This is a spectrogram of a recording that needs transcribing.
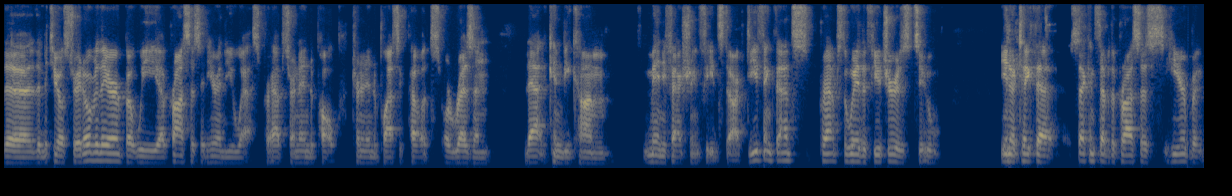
the the material straight over there, but we uh, process it here in the U.S. Perhaps turn it into pulp, turn it into plastic pellets or resin that can become manufacturing feedstock. Do you think that's perhaps the way of the future is to, you know, take that second step of the process here, but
